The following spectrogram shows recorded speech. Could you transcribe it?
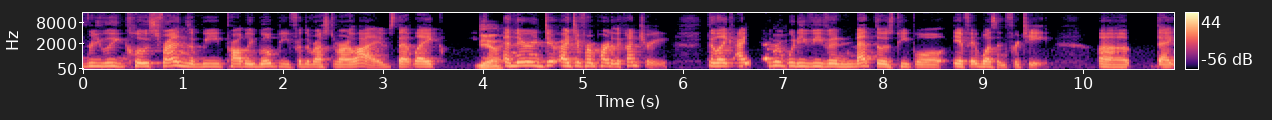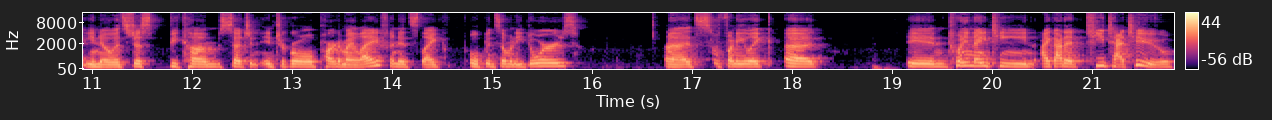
really close friends and we probably will be for the rest of our lives that like yeah, and they're in di- a different part of the country that like I never would have even met those people if it wasn't for tea um, that you know it's just become such an integral part of my life and it's like opened so many doors. Uh, it's so funny like uh, in 2019 i got a tea tattoo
